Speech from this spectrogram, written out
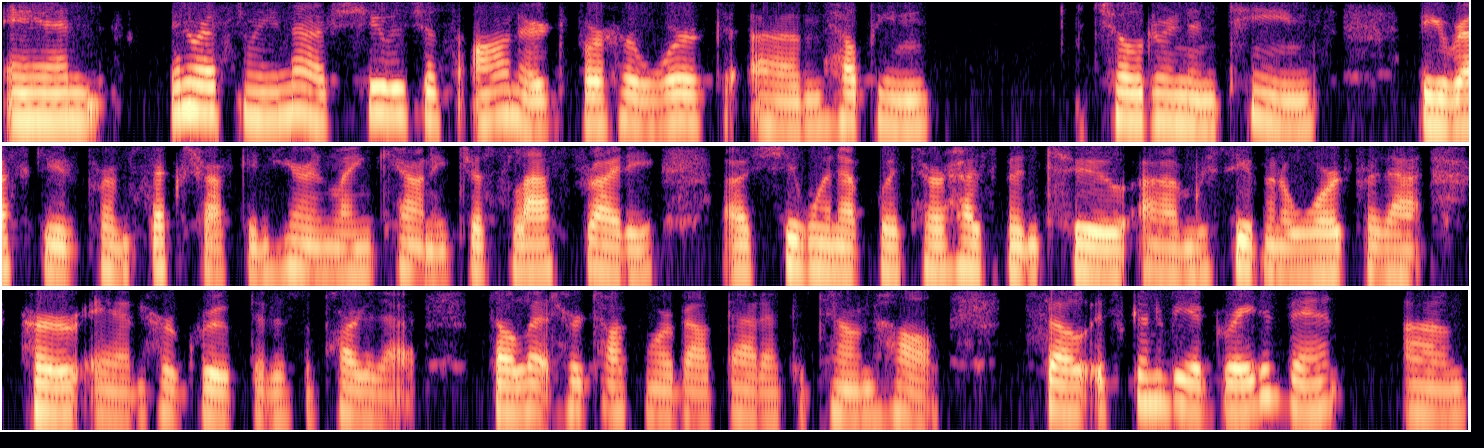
And interestingly enough, she was just honored for her work um, helping children and teens be rescued from sex trafficking here in Lane County. Just last Friday, uh, she went up with her husband to um, receive an award for that, her and her group that is a part of that. So I'll let her talk more about that at the town hall. So it's going to be a great event. Um,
